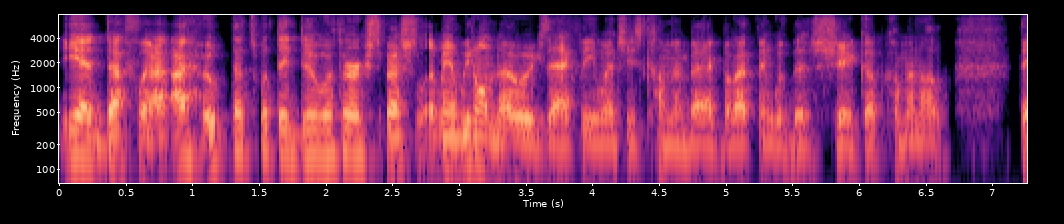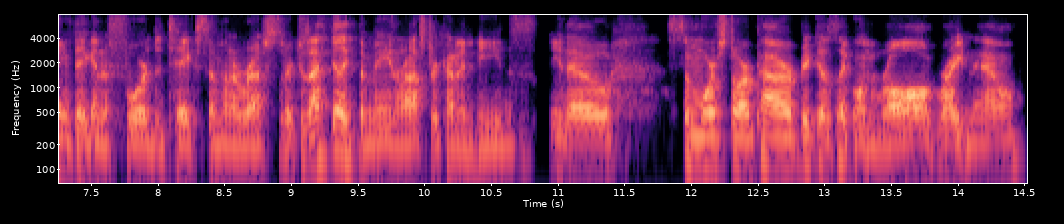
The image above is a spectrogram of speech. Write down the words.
Yeah, definitely. I, I, hope that's what they do with her, especially. I mean, we don't know exactly when she's coming back, but I think with this shakeup coming up, I think they can afford to take some of the wrestler because I feel like the main roster kind of needs, you know, some more star power because, like, on Raw right now,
